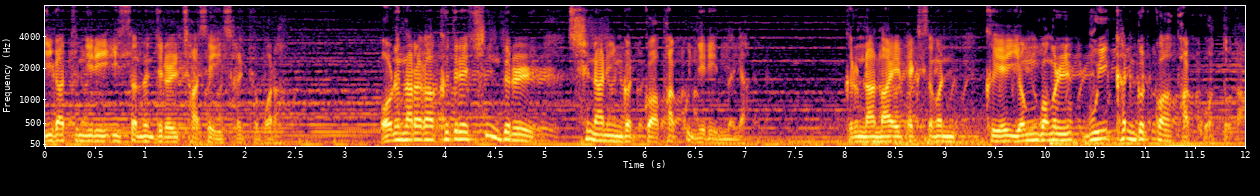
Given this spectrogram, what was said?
이 같은 일이 있었는지를 자세히 살펴보라 어느 나라가 그들의 신들을 신 아닌 것과 바꾼 일이 있느냐? 그러나 나의 백성은 그의 영광을 무익한 것과 바꾸었도다.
